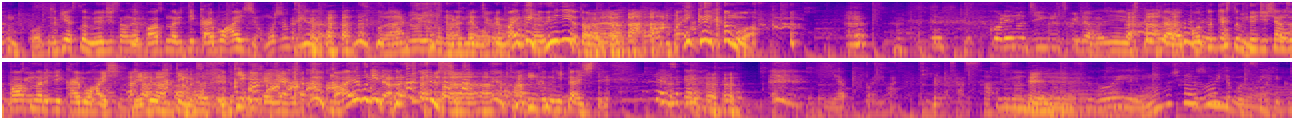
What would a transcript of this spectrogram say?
ポッドキャストミュージシャンズパーソナリティ解剖配信面白すぎるだろ。俺毎回言えねえよ多分。毎回噛むわ。これのジングル作りたいもん。作りたい。ポッドキャストミュージシャンズパーソナリティ解剖配信。レディオディティングスいやいやいや。前振り長すぎるし。番組に対して。確かに。やっぱりワッティはさすがさすがすごい面白すごいとこついてくる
